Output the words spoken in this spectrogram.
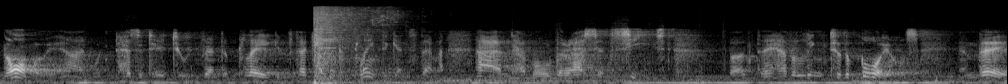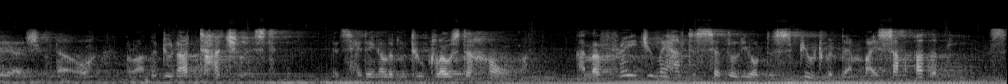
Normally, I wouldn't hesitate to invent a plague infection complaint against them and have all their assets seized. But they have a link to the Boyles, and they, as you know, are on the Do Not Touch list. It's hitting a little too close to home. I'm afraid you may have to settle your dispute with them by some other means.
